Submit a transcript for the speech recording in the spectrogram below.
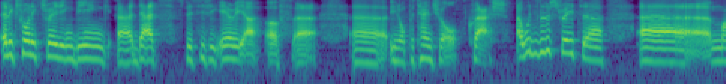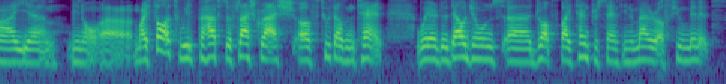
electronic trading being that specific area of you know potential crash. I would illustrate uh, my um, you know uh, my thought with perhaps the flash crash of 2010 where the Dow Jones uh, dropped by 10% in a matter of few minutes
